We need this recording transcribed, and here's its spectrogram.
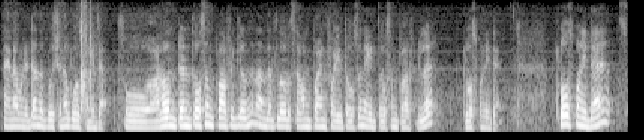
நான் என்ன பண்ணிட்டேன் அந்த பொசிஷனை க்ளோஸ் பண்ணிட்டேன். ஸோ அரௌண்ட் டென் தௌசண்ட் ப்ராஃபிட்டில் வந்து நான் அந்த இடத்துல ஒரு seven point five thousand eight thousand ப்ராஃபிட்டில் க்ளோஸ் பண்ணிட்டேன். க்ளோஸ் பண்ணிட்டேன். ஸோ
